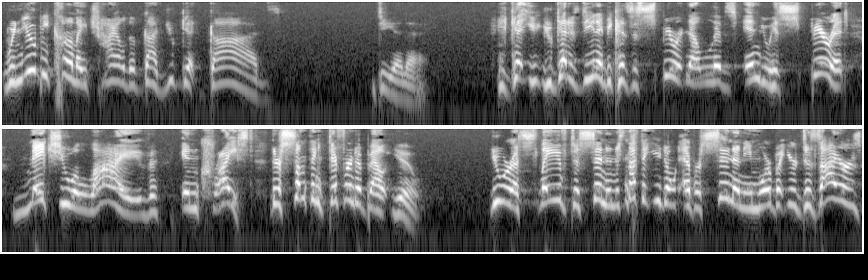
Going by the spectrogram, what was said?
When you become a child of God, you get God's DNA. You get, you, you get his DNA because his spirit now lives in you. His spirit makes you alive in Christ. There's something different about you. You are a slave to sin, and it's not that you don't ever sin anymore, but your desires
